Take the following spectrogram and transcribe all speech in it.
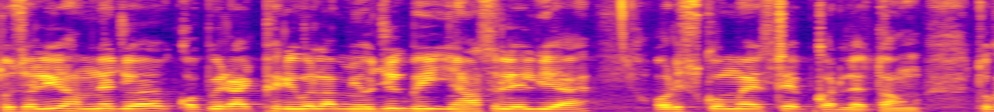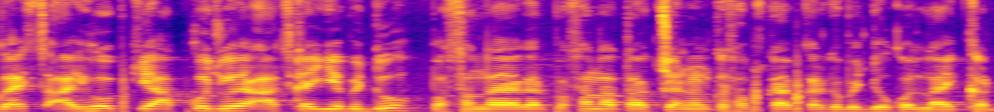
तो चलिए हमने जो है कॉपीराइट फ्री वाला म्यूज़िक भी यहाँ से ले लिया है और इसको मैं सेव कर लेता हूँ। तो गैस आई होप कि आपको जो है आज का ये वीडियो पसंद आया। अगर पसंद आता है चैनल को सब्सक्राइब करके वीडियो को लाइक कर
